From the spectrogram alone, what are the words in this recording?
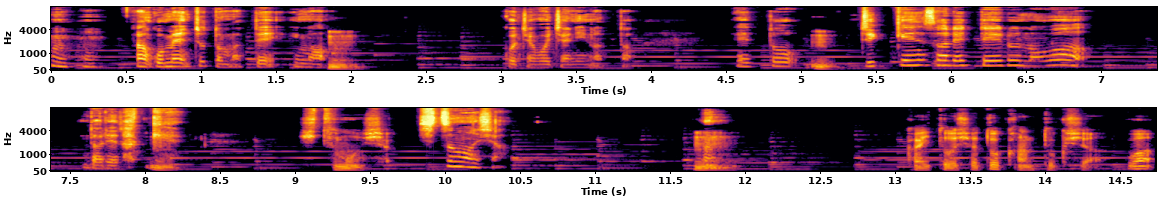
うん、うん。あ、ごめん、ちょっと待って。今う、ん。ごちゃごちゃになった。えっと、うん。実験されているのは、誰だっけ、うん質問者。質問者。う。うん回答者と監督者は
